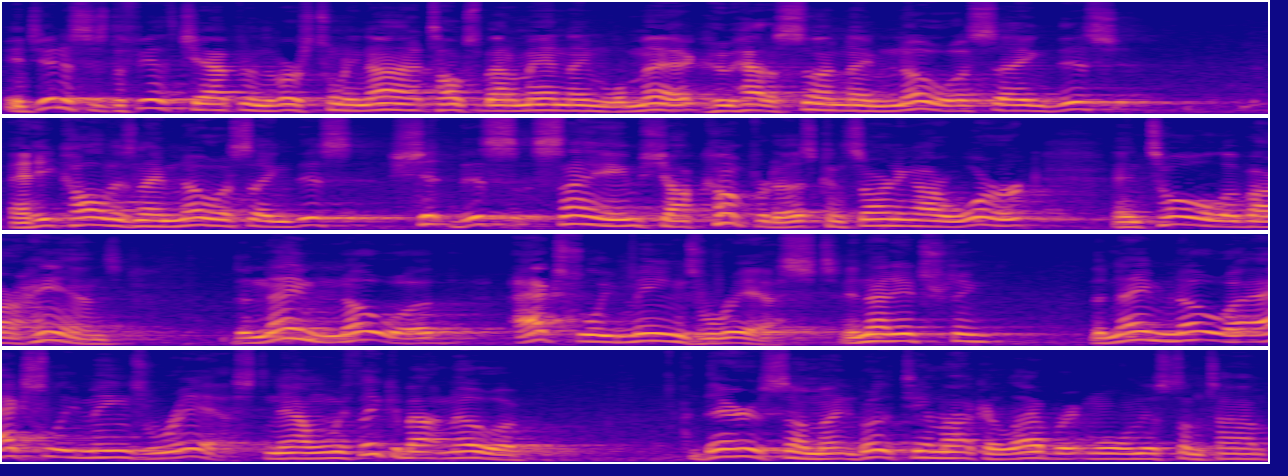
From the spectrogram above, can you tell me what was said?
In Genesis, the fifth chapter, in the verse 29, it talks about a man named Lamech who had a son named Noah, saying, This, and he called his name Noah, saying, This, this same shall comfort us concerning our work and toil of our hands. The name Noah actually means rest. Isn't that interesting? The name Noah actually means rest. Now, when we think about Noah, there is some, and Brother Tim might could elaborate more on this sometime.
